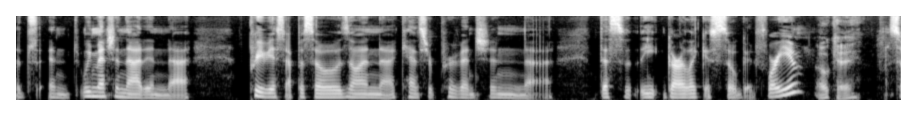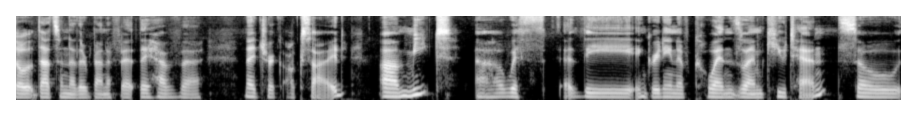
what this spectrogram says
It's, and we mentioned that in uh, previous episodes on uh, cancer prevention. Uh, this garlic is so good for you. Okay. So that's another benefit. They have uh, nitric oxide. Uh, meat uh, with the ingredient of coenzyme Q10. So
